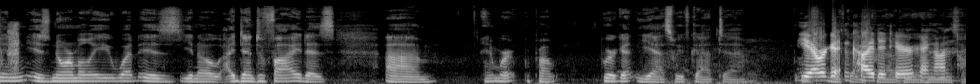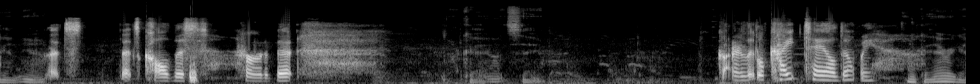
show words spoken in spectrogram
ambition is normally what is you know identified as, um, and we're we're probably we're getting yes, we've got. Uh, Yeah, we're getting kited here. Hang on. Yeah. Let's let's call this herd a bit. Okay, let's see. Got our little kite tail, don't we? Okay, there we go.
